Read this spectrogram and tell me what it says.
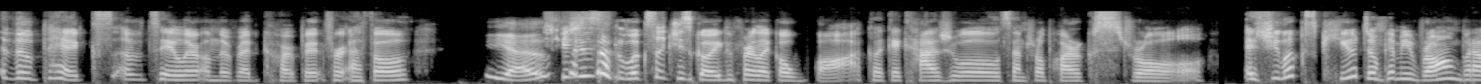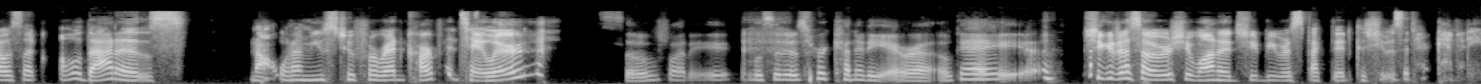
the pics of Taylor on the red carpet for Ethel? Yes. She just looks like she's going for like a walk, like a casual Central Park stroll. And she looks cute, don't get me wrong, but I was like, oh, that is not what I'm used to for red carpet, Taylor. So funny. Listen, it's her Kennedy era, okay? She could dress however she wanted. She'd be respected because she was in her Kennedy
